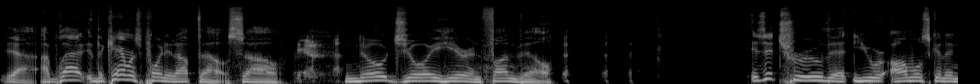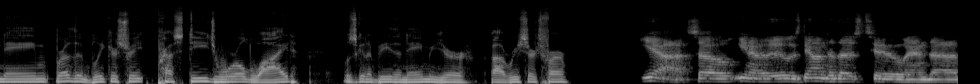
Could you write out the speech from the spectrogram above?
Yeah. I'm glad the camera's pointed up though. So Yeah. no joy here in Funville. Is it true that you were almost going to name, rather than Bleecker Street, Prestige Worldwide was going to be the name of your uh, research firm? Yeah, so you know, it was down to those two, and uh,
